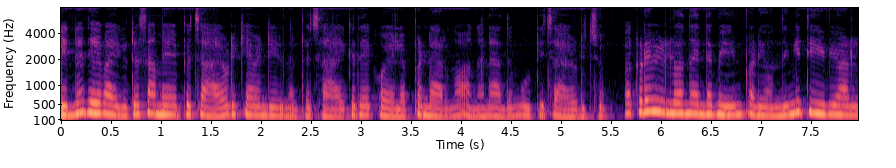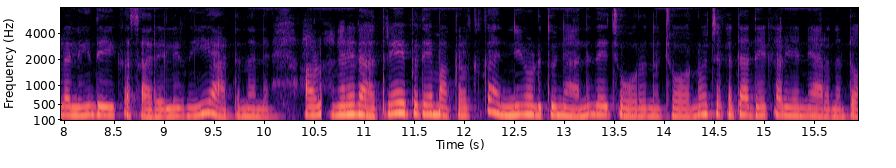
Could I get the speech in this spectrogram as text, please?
പിന്നെ ഇതേ വൈകിട്ട് സമയം ഇപ്പോൾ ചായ കുടിക്കാൻ വേണ്ടി ഇരുന്നിട്ട് ചായക്ക് ഇതേ കുഴലപ്പം ഉണ്ടായിരുന്നു. അങ്ങനെ അതും കൂട്ടി ചായ കുടിച്ചു. അക്കടെ വീട്ടിൽ എന്റെ മെയിൻ പണി ഒന്നെങ്കിൽ ടി വി ആണല്ലോ അല്ലെങ്കിൽ ദേ ഈ ഈ ആട്ടം തന്നെ. അവൾ അങ്ങനെ രാത്രി ആയപ്പോൾ ദേ മക്കൾക്ക് കഞ്ഞി കൊടുത്തു. ഞാൻ ദേ ചോറുന്നു ചോറിന് ഉച്ചക്കത്തെ അതേ കറി തന്നെയായിരുന്നു കേട്ടോ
